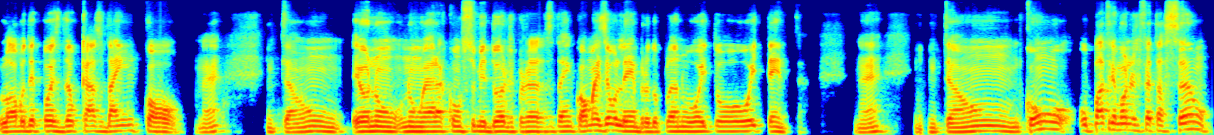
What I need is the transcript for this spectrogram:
logo depois do caso da Encol, né? Então, eu não, não era consumidor de projetos da Encol, mas eu lembro do plano 8 ou 80, né? Então, com o patrimônio de afetação,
